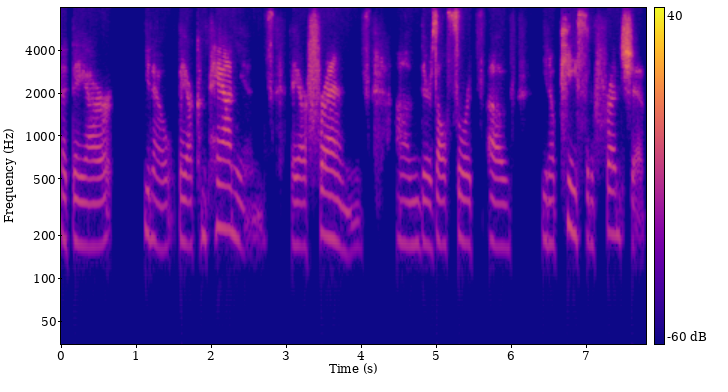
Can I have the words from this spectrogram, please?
that they are you know they are companions they are friends um, there's all sorts of you know peace and friendship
